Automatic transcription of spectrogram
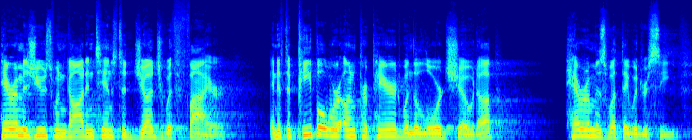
Herem is used when God intends to judge with fire. And if the people were unprepared when the Lord showed up, Herem is what they would receive.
